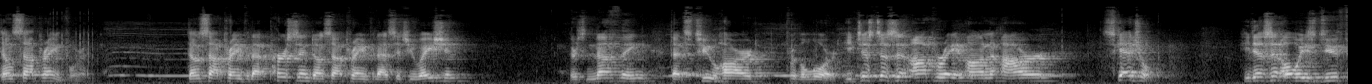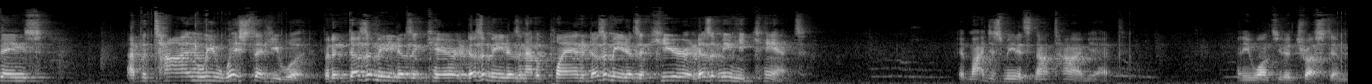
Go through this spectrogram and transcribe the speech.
don't stop praying for it. Don't stop praying for that person. Don't stop praying for that situation. There's nothing that's too hard for the Lord. He just doesn't operate on our schedule. He doesn't always do things at the time we wish that he would. But it doesn't mean he doesn't care. It doesn't mean he doesn't have a plan. It doesn't mean he doesn't hear. It doesn't mean he can't. It might just mean it's not time yet. And he wants you to trust him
